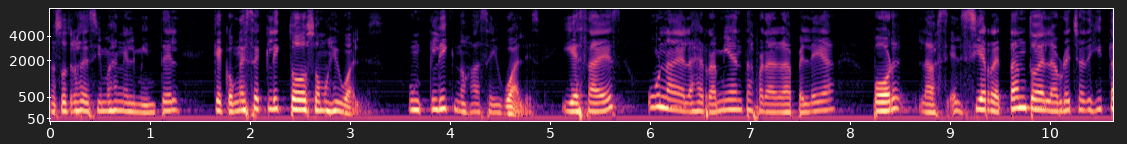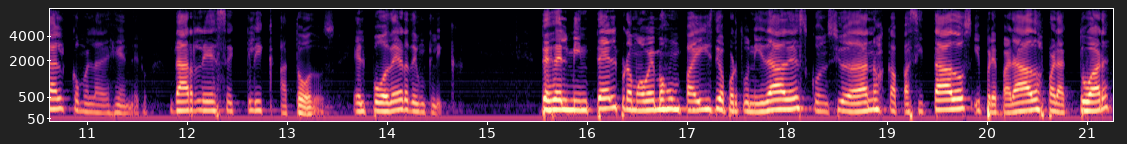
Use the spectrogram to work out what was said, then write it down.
Nosotros decimos en el Mintel que con ese clic todos somos iguales. Un clic nos hace iguales. Y esa es una de las herramientas para la pelea por el cierre tanto de la brecha digital como la de género. Darle ese clic a todos, el poder de un clic. Desde el Mintel promovemos un país de oportunidades con ciudadanos capacitados y preparados para actuar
